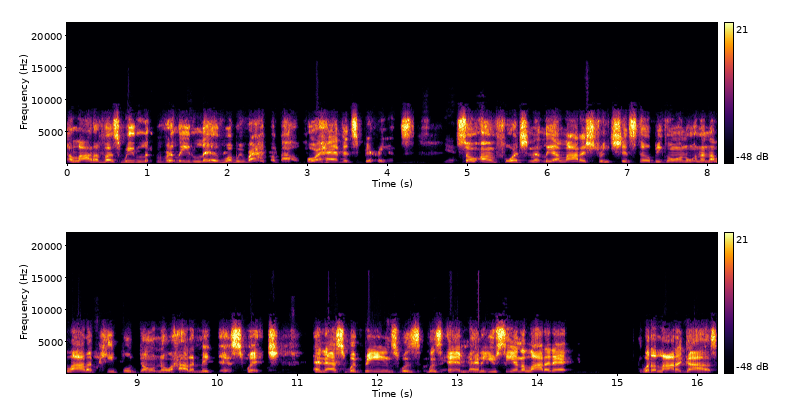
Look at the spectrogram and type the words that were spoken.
a lot of us, we li- really live what we rap about or have experienced. Yeah. So unfortunately, a lot of street shit still be going on, and a lot of people don't know how to make their switch. And that's what Beans was was in, man. And you seeing a lot of that with a lot of guys,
